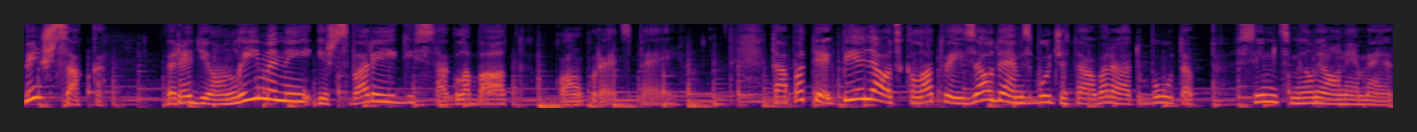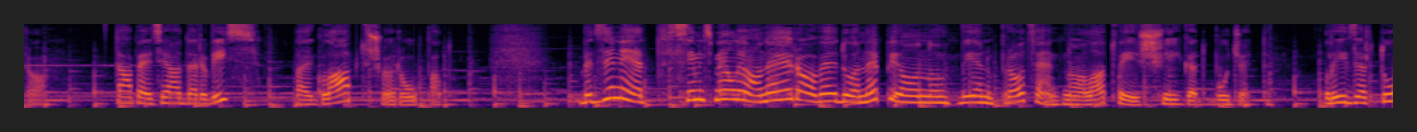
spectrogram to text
Viņš saka, ka reģionu līmenī ir svarīgi saglabāt konkurētspēju. Tāpat tiek pieļauts, ka Latvijas zaudējums budžetā varētu būt ap 100 miljoniem eiro. Tāpēc jādara viss, lai glābtu šo rūpalu. Bet, ziniet, 100 miljonu eiro veido nepilnu 1% no Latvijas šī gada budžeta. Līdz ar to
